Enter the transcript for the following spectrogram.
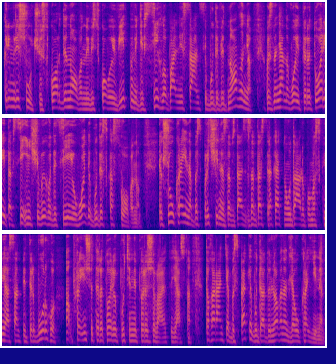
крім рішучої скоординованої військової відповіді, всі глобальні санкції буде відновлено, визнання нової території та всі інші вигоди цієї угоди буде скасовано. Якщо Україна без причини завдасть, завдасть ракетного удару по Москві, а Санкт-Петербургу, а про іншу територію Путін не переживає, то ясно. То гарантія безпеки буде адольована для України.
